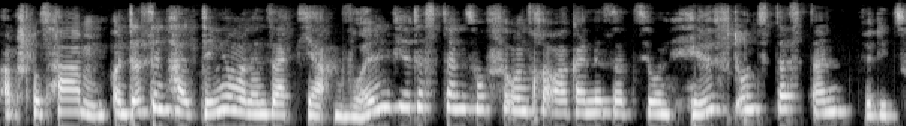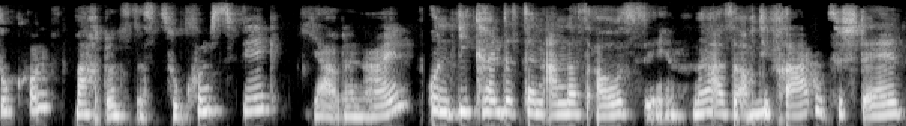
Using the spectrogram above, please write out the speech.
Abschluss haben. Und das sind halt Dinge, wo man dann sagt, ja, wollen wir das denn so für unsere Organisation? Hilft uns das dann für die Zukunft? Macht uns das zukunftsfähig? Ja oder nein? Und wie könnte es denn anders aussehen? Ne? Also auch mhm. die Fragen zu stellen,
